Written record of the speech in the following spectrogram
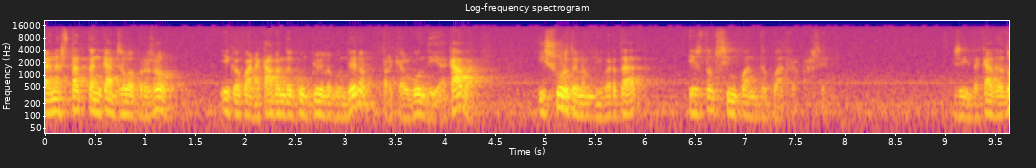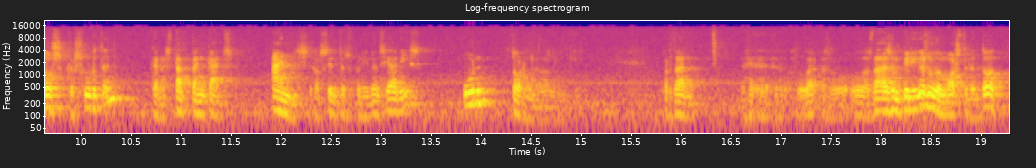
que han estat tancats a la presó i que quan acaben de complir la condena, perquè algun dia acaba, i surten amb llibertat, és del 54%. És a dir, de cada dos que surten, que han estat tancats anys als centres penitenciaris, un torna a delinquir. Per tant, eh, les dades empíriques ho demostren tot.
